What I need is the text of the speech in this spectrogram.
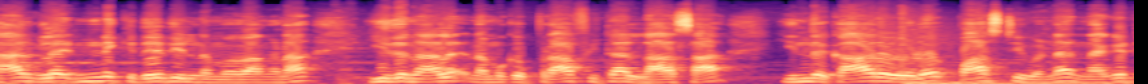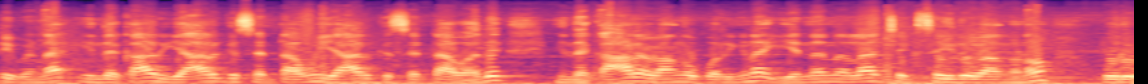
கார்களை இன்னைக்கு தேதியில் நம்ம வாங்கினா இதனால நமக்கு ப்ராஃபிட்டா லாஸா இந்த காரோட பாசிட்டிவ் என்ன நெகட்டிவ் என்ன இந்த கார் யாருக்கு செட் ஆகும் யாருக்கு செட் ஆகாது இந்த காரை வாங்க போறீங்கன்னா என்னென்னலாம் செக் செய்து வாங்கணும் ஒரு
